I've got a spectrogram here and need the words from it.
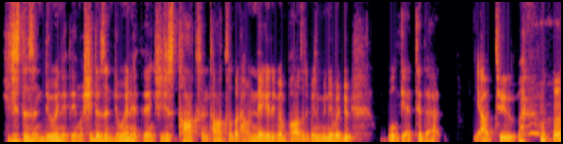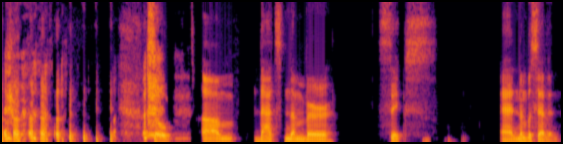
he just doesn't do anything or she doesn't do anything. She just talks and talks about how negative and positive, and we never do. We'll get to that. Yeah. Part two. so um that's number six. And number seven.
